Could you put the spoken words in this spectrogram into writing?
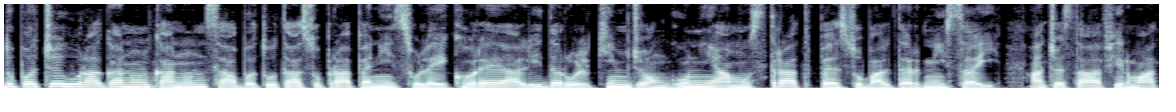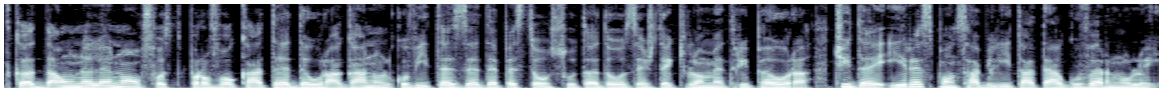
După ce uraganul Canun s-a abătut asupra peninsulei Corea, liderul Kim Jong-un i-a mustrat pe subalternii săi. Acesta a afirmat că daunele nu au fost provocate de uraganul cu viteze de peste 120 de km pe oră, ci de irresponsabilitatea guvernului.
